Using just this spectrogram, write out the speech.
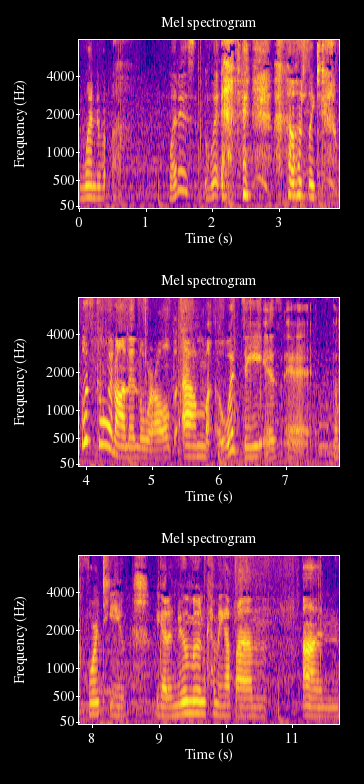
Wonderful. What is what? I was like, what's going on in the world? Um, what date is it? The 14th. We got a new moon coming up on on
